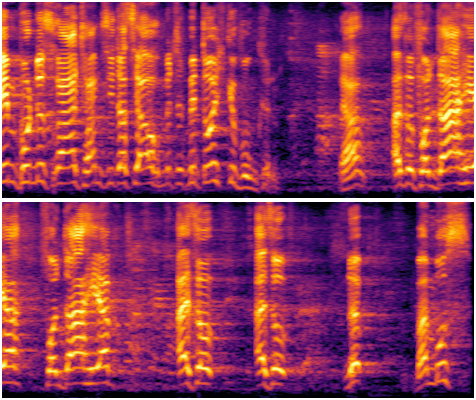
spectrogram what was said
Im Bundesrat haben Sie das ja auch mit durchgewunken. Ja, also von daher, von daher also, also, ne, man muss,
